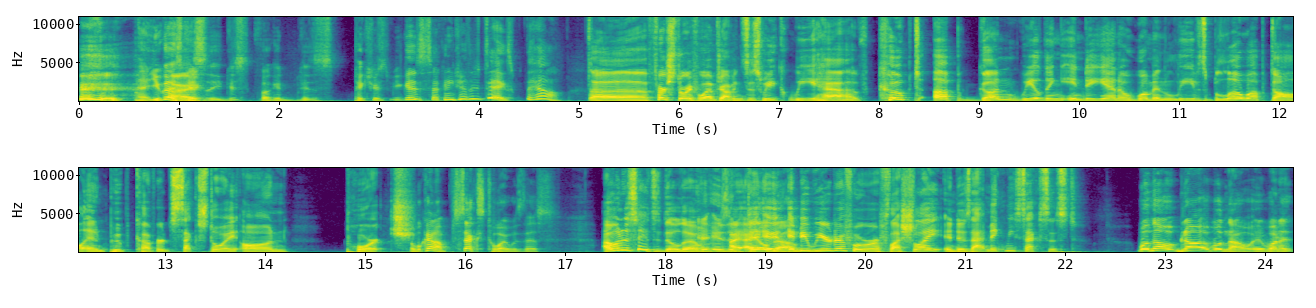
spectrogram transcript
Hey, you guys right. just just fucking just pictures you guys sucking each other's dicks. What the hell? Uh, first story for web droppings this week. We have coped up gun wielding Indiana woman leaves blow up doll and poop covered sex toy on porch. What kind of sex toy was this? I want to say it's a dildo. It is a I- I- dildo. it'd be weirder if it were a fleshlight. And does that make me sexist? Well, no, no, well, no. It wanna,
